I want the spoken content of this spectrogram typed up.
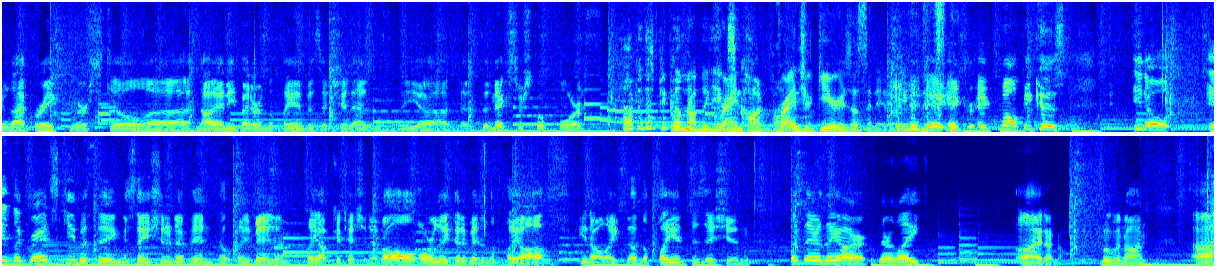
After that break, we're still uh, not any better in the play-in position, and the, uh, the the Knicks are still fourth. How did this become Probably a Knicks grind, grind your gears, doesn't it? It- Eh? it- it- well, because you know, in the grand scheme of things, they shouldn't have been been in playoff contention at all, or they could have been in the playoff, you know, like the the play-in position. But there they are. They're like, oh, I don't know. Moving on. Uh,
